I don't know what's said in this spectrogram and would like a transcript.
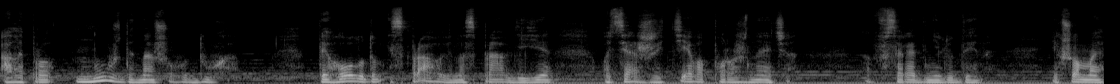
але про нужди нашого духа, де голодом і спрагою насправді є оця життєва порожнеча всередині людини. Якщо ми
